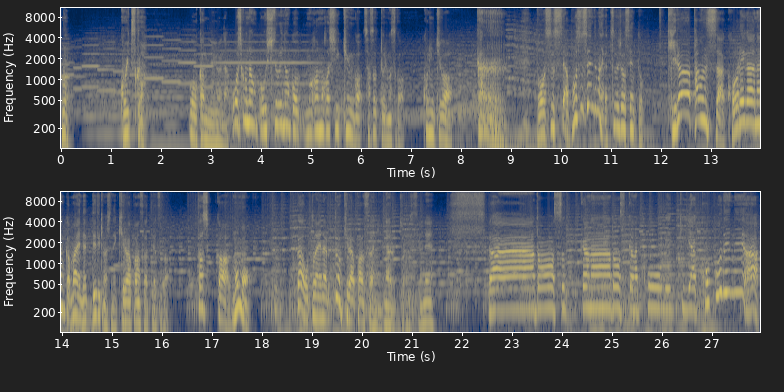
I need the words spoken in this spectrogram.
うわ、こいつか。狼のような。お、しかもなんか後ろになんかまがまがしい剣が刺さっておりますが。こんにちは。ガルルボス戦、あ、ボス戦でもないか、通常戦闘。キラーパンサー。これがなんか前、ね、出てきましたね。キラーパンサーってやつが。確か、モモが大人になるとキラーパンサーになるって言うんですよね。あー、どうすっかなどうすっかな攻撃。いや、ここでね、あ、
